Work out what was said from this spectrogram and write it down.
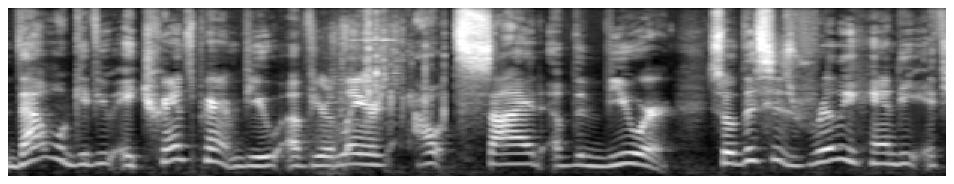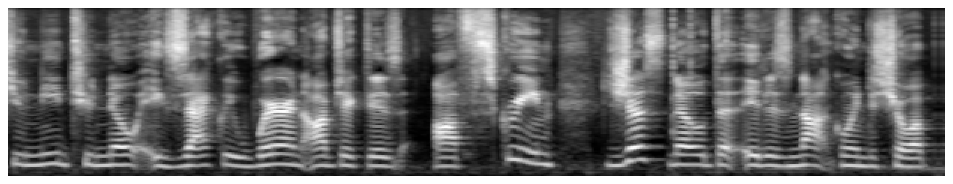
that will give you a transparent view of your layers outside of the viewer. So this is really handy if you need to know exactly where an object is off screen. Just know that it is not going to show up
